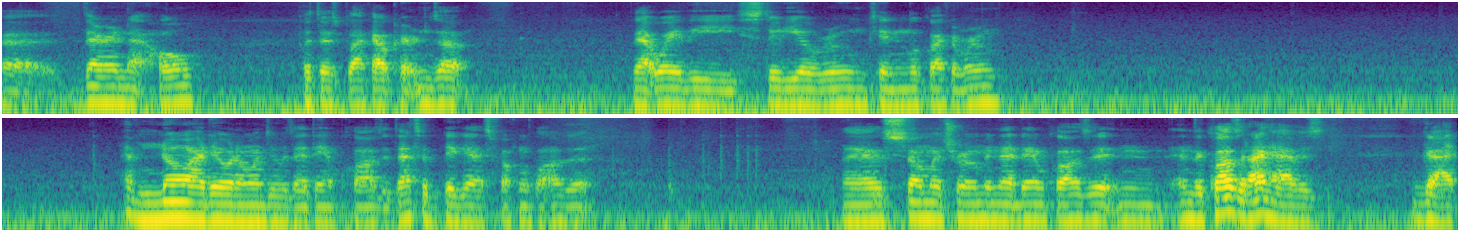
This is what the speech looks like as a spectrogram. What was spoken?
uh, they're in that hole. Put those blackout curtains up. That way the studio room can look like a room. I have no idea what I want to do with that damn closet. That's a big ass fucking closet. Like, there's so much room in that damn closet, and and the closet I have is got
